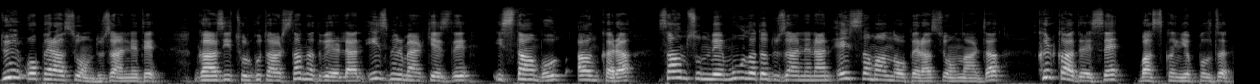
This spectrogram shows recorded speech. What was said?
dün operasyon düzenledi. Gazi Turgut Arslan adı verilen İzmir merkezli İstanbul, Ankara, Samsun ve Muğla'da düzenlenen eş zamanlı operasyonlarda 40 adrese baskın yapıldı.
